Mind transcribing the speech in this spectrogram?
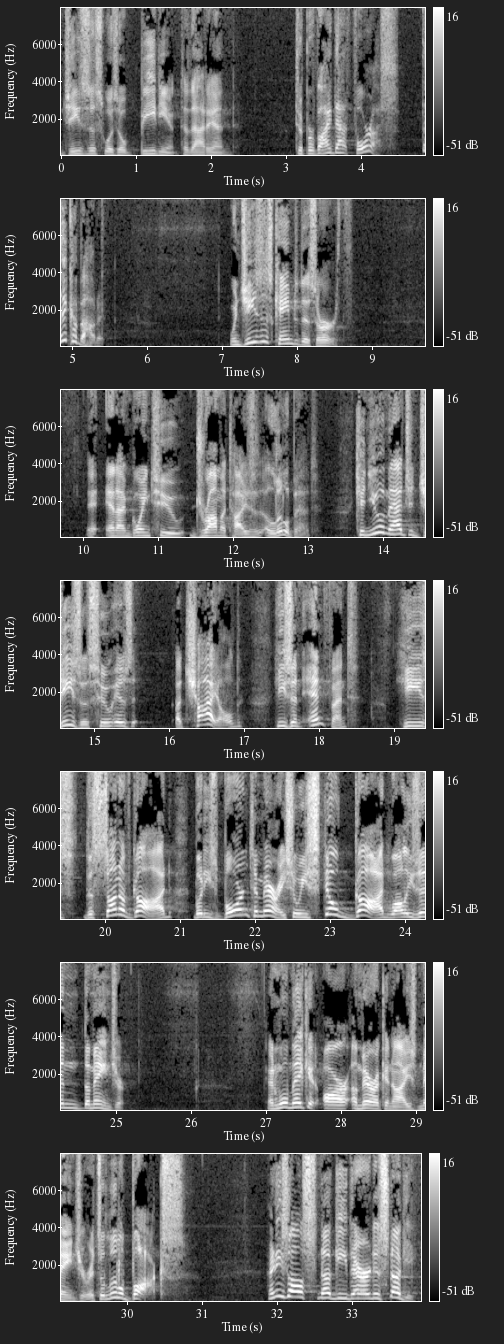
Jesus was obedient to that end, to provide that for us. Think about it. When Jesus came to this earth, and I'm going to dramatize it a little bit, can you imagine Jesus, who is a child, he's an infant, He's the Son of God, but he's born to Mary, so he's still God while he's in the manger. And we'll make it our Americanized manger. It's a little box. And he's all snuggy there in his snuggy.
